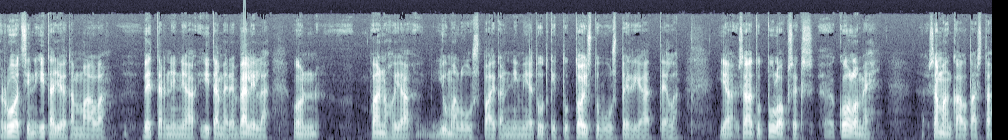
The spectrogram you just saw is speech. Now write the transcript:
Ruotsin itä maalla Vetternin ja Itämeren välillä on vanhoja jumaluuspaikan nimiä tutkittu toistuvuusperiaatteella ja saatu tulokseksi kolme samankaltaista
